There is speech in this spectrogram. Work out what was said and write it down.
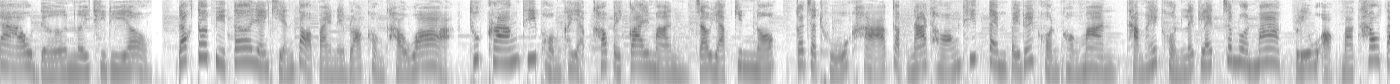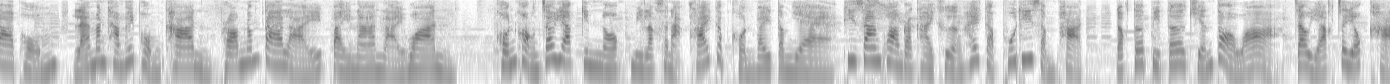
ยาวเดินเลยทีเดียว ดรปีเตอร์ยังเขียนต่อไปในบล็อกของเขาว่า ทุกครั้งที่ผมขยับเข้าไปใกล้มัน เจ้ายักษ์กินนก ก็จะถูขากับหน้าท้องที่เต็มไปด้วยขนของมันทำให้ขนเล็กๆจำนวนมากปลิวออกมาเข้าตาผม และมันทำให้ผมคัน พร้อมน้ำตาไหลไปนานหลายวัน ขนของเจ้ายักษ์กินนกมีลักษณะคล้ายกับขนใบตำแย ที่สร้างความระคายเคืองให้กับผู้ที่สัมผัส ดรปีเตอร์เขียนต่อว่า เจ้ายักษ์จะยกขา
